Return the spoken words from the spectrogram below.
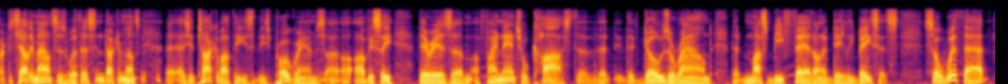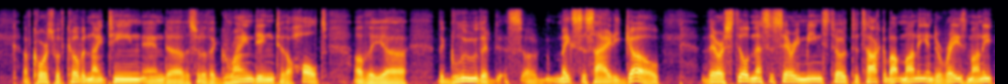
Dr. Sally Mounts is with us, and Dr. Mounts, uh, as you talk about these these programs, uh, uh, obviously there is um, a financial cost uh, that that goes around that must be fed on a daily basis. So with that, of course, with COVID-19 and uh, the sort of the grinding to the halt of the uh, the glue that makes society go there are still necessary means to, to talk about money and to raise money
